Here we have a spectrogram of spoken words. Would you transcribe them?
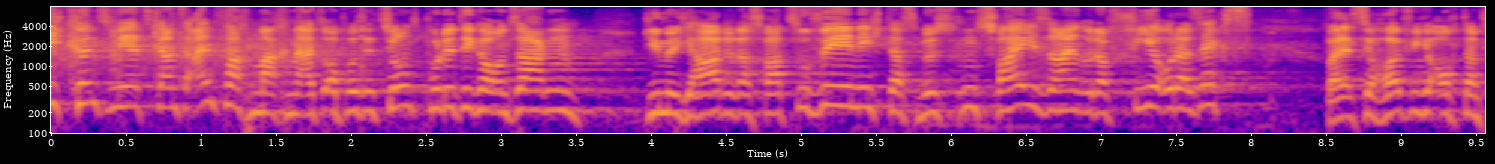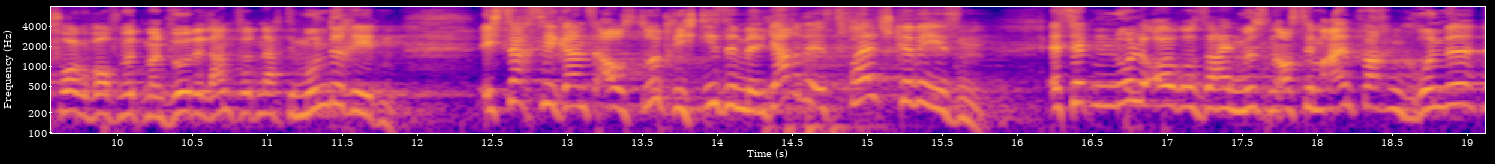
Ich könnte es mir jetzt ganz einfach machen als Oppositionspolitiker und sagen, die Milliarde, das war zu wenig, das müssten zwei sein oder vier oder sechs, weil es ja häufig auch dann vorgeworfen wird, man würde Landwirten nach dem Munde reden. Ich sage es hier ganz ausdrücklich, diese Milliarde ist falsch gewesen. Es hätten null Euro sein müssen, aus dem einfachen Grunde,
